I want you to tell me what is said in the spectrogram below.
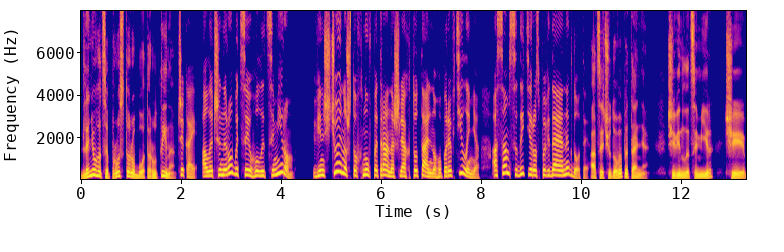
Для нього це просто робота, рутина. Чекай, але чи не робить це його лицеміром? Він щойно штовхнув Петра на шлях тотального перевтілення, а сам сидить і розповідає анекдоти. А це чудове питання. Чи він лицемір, чи,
